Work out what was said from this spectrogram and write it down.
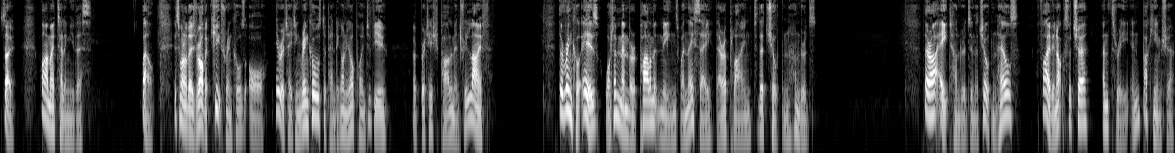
So, why am I telling you this? Well, it's one of those rather cute wrinkles, or irritating wrinkles, depending on your point of view, of British parliamentary life. The wrinkle is what a Member of Parliament means when they say they're applying to the Chiltern Hundreds. There are eight hundreds in the Chiltern Hills, five in Oxfordshire, and three in Buckinghamshire.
